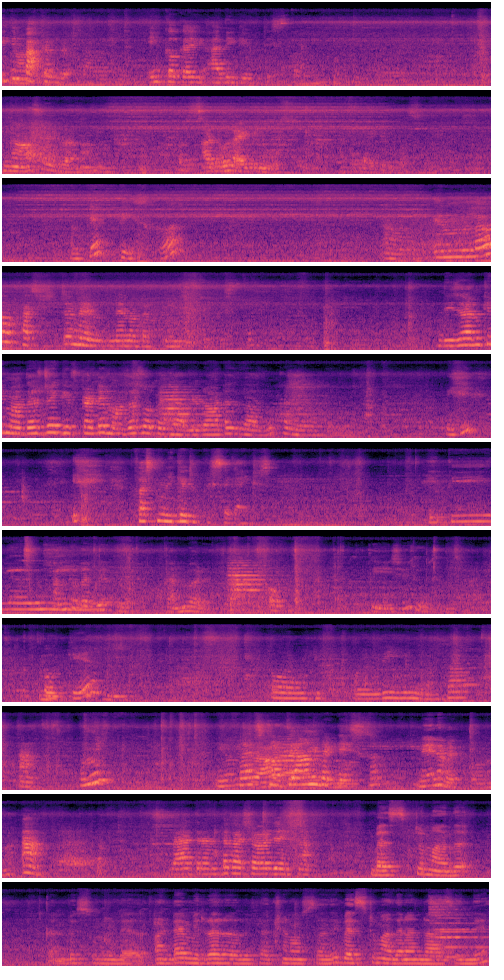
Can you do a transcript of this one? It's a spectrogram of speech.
ఇది పక్కన రాసా ఇంకొక అది గిఫ్ట్ ఇస్తాను. నా సైడ్ రా నాన్న. అటు లైటింగ్ వస్తుంది. అటు లైటింగ్ వస్తుంది. ఓకే తీసుకో. ఇందులో ఫస్ట్ నేను నేను ఒక తీసి చూపిస్తాను నిజానికి మదర్స్ డే గిఫ్ట్ అంటే మదర్స్ ఓపెన్ చేయాలి డాటర్స్ కాదు కానీ చేస్తా. ఫస్ట్ మీకే చూపిస్తా guys. ఇది ఓకే. ఓ గిఫ్ట్ ఉంది ఇంకా ఆ, మమ్మీ. ఫస్ట్ ఇట్లా పెట్టేస్తా నేనే పెట్టుకున్నా ఆ, రాత్రి అంతా కష్టపడి చేసిన. బెస్ట్ మదర్ కనిపిస్తుంది. లేదు అంటే మిర్రర్ రిఫ్లెక్షన్ వస్తుంది. బెస్ట్ మదర్ అని రాసింది.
